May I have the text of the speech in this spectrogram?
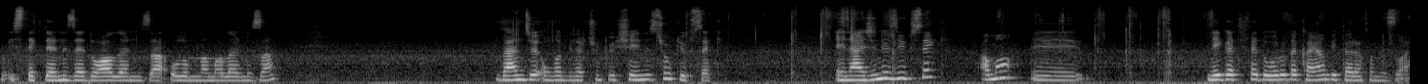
bu isteklerinize, dualarınıza, olumlamalarınıza bence olabilir. Çünkü şeyiniz çok yüksek. Enerjiniz yüksek ama e, negatife doğru da kayan bir tarafınız var.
